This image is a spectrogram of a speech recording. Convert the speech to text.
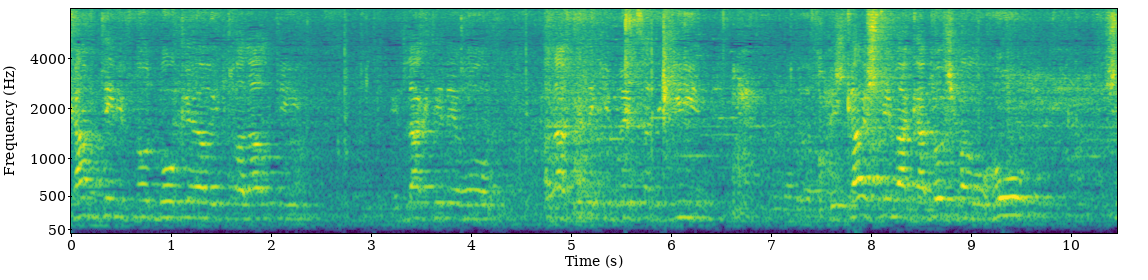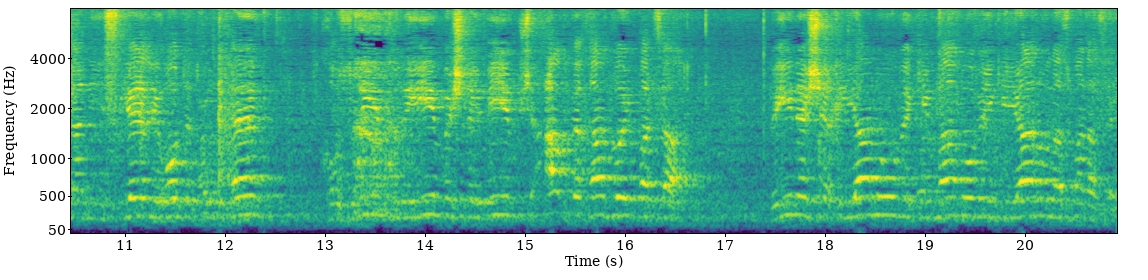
קמתי לפנות בוקר, התפללתי, הדלקתי נרות, הלכתי לקברי צדיקים, ביקשתי מהקדוש ברוך הוא שאני אזכה לראות את כולכם חוזרים בריאים ושלמים, שאף אחד לא ייפצע. והנה שהחיינו וקימנו והגיענו לזמן הזה.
